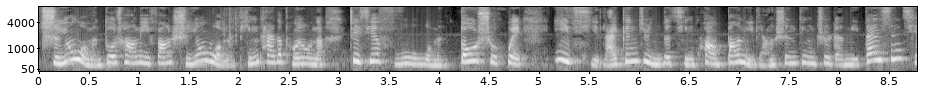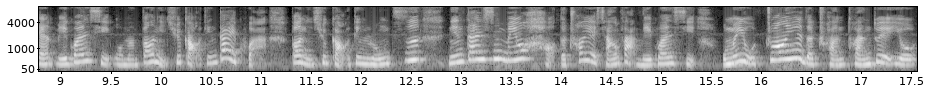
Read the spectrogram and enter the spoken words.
使用我们多创立方、使用我们平台的朋友呢，这些服务我们都是会一起来根据您的情况帮你量身定制的。你担心钱没关系，我们帮你去搞定贷款，帮你去搞定融资。您担心没有好的创业想法没关系，我们有专业的团团队，有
